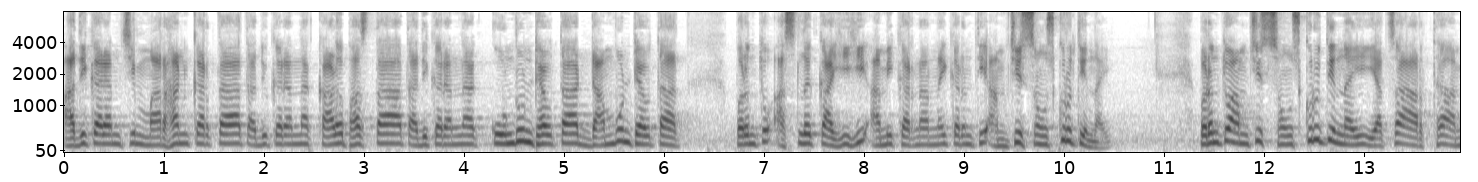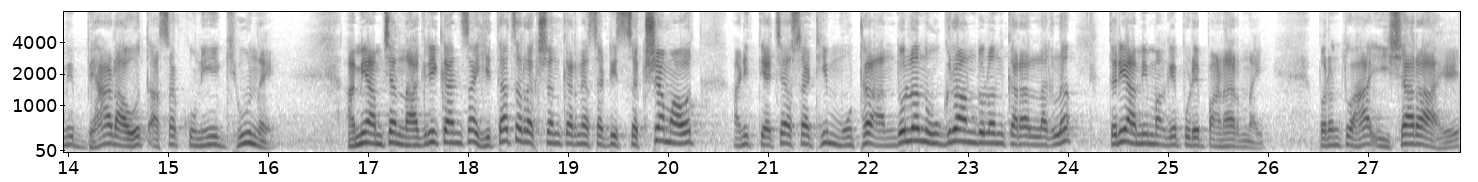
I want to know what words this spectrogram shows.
अधिकाऱ्यांची मारहाण करतात अधिकाऱ्यांना काळं फासतात अधिकाऱ्यांना कोंडून ठेवतात डांबून ठेवतात. परंतु असलं काहीही आम्ही करणार नाही कारण ती आमची संस्कृती नाही. परंतु आमची संस्कृती नाही याचा अर्थ आम्ही भ्याड आहोत असा कोणीही घेऊ नये. आम्ही आमच्या नागरिकांचा हिताचं रक्षण करण्यासाठी सक्षम आहोत आणि त्याच्यासाठी मोठं आंदोलन उग्र आंदोलन करायला लागलं तरी आम्ही मागे पुढे पाहणार नाही. परंतु हा इशारा आहे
